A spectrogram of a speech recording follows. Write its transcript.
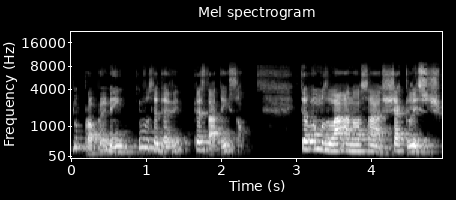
do próprio Enem que você deve prestar atenção. Então vamos lá à nossa checklist.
